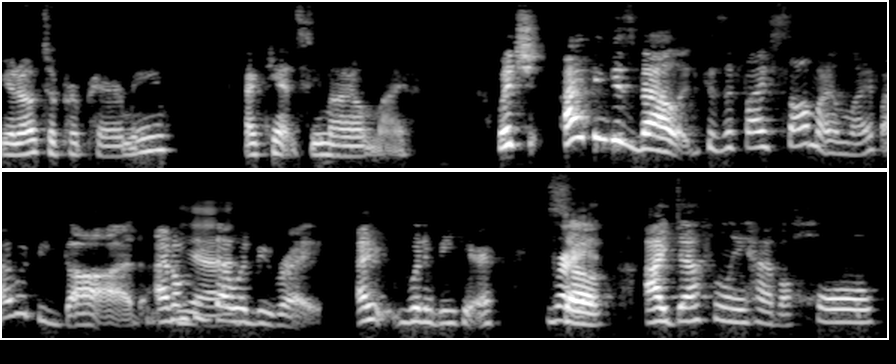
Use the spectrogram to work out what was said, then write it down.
you know to prepare me i can't see my own life which i think is valid because if i saw my own life i would be god i don't yeah. think that would be right I wouldn't be here. Right. So I definitely have a whole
